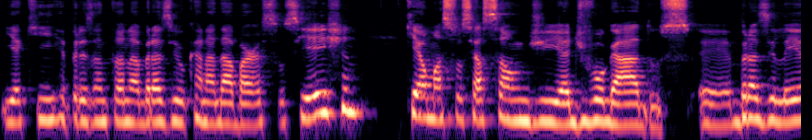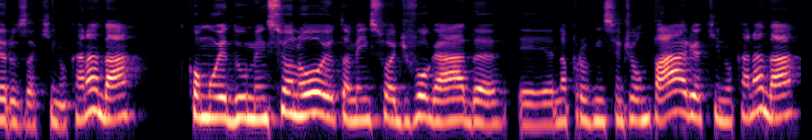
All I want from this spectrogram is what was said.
e aqui representando a Brasil Canadá Bar Association que é uma associação de advogados é, brasileiros aqui no Canadá. Como o Edu mencionou, eu também sou advogada é, na província de Ontário, aqui no Canadá.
